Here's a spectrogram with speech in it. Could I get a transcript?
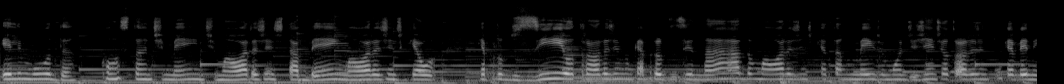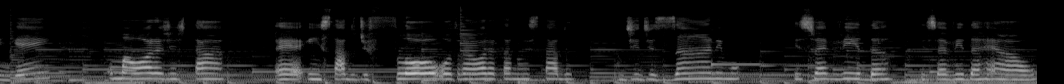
ele muda constantemente. Uma hora a gente está bem, uma hora a gente quer, quer produzir, outra hora a gente não quer produzir nada, uma hora a gente quer estar no meio de um monte de gente, outra hora a gente não quer ver ninguém, uma hora a gente está é, em estado de flow, outra hora está num estado de desânimo. Isso é vida, isso é vida real.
